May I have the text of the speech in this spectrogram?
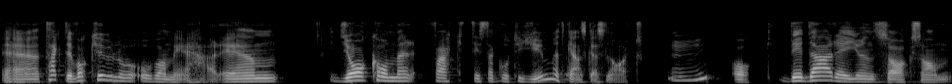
Eh, tack, det var kul att, att vara med här. Ehm, jag kommer faktiskt att gå till gymmet ganska snart. Mm. Och det där är ju en sak som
